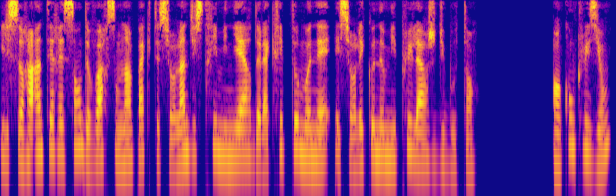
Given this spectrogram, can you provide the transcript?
il sera intéressant de voir son impact sur l'industrie minière de la crypto-monnaie et sur l'économie plus large du Bhoutan. En conclusion,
